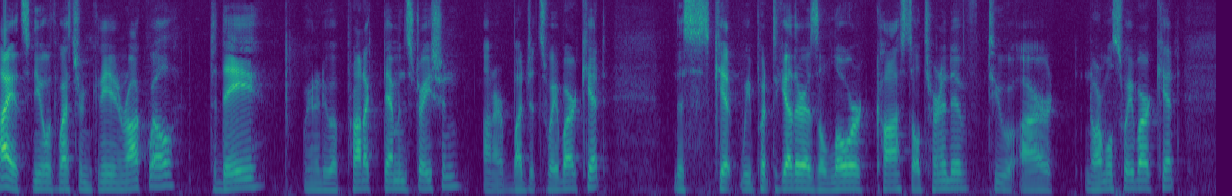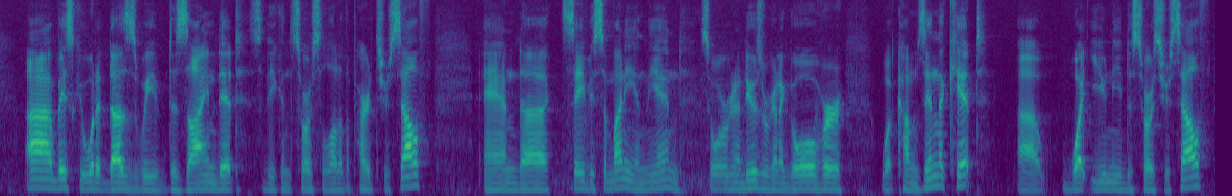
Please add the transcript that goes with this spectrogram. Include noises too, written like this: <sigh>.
Hi, it's Neil with Western Canadian Rockwell. Today we're going to do a product demonstration on our budget sway bar kit. This kit we put together as a lower cost alternative to our normal sway bar kit. Uh, basically what it does is we've designed it so that you can source a lot of the parts yourself and uh, save you some money in the end. So what we're going to do is we're going to go over what comes in the kit, uh, what you need to source yourself,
